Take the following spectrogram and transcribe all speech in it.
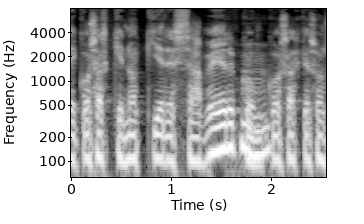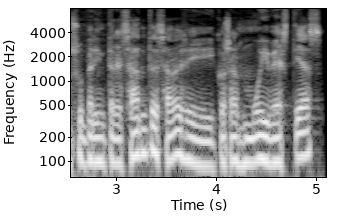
de cosas que no quieres saber, con cosas que son súper interesantes, ¿sabes? Y cosas muy bestias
